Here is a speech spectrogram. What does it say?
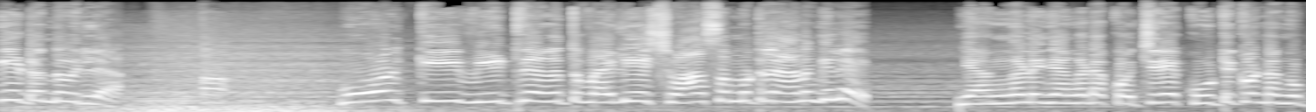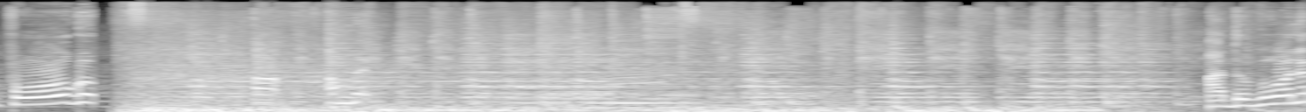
വൈകിട്ടൊന്നുമില്ല. മോൾക്ക് ഈ വീട്ടിനകത്ത് വലിയ ശ്വാസം മുട്ടലാണെങ്കിലേ ഞങ്ങൾ ഞങ്ങളുടെ കൊച്ചിനെ കൂട്ടിക്കൊണ്ടങ്ങ് പോകും. അതുപോലെ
